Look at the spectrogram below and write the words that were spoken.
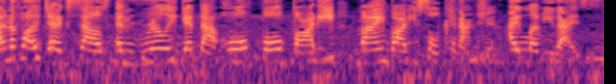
unapologetic selves and really get that whole full body, mind, body, soul connection. I love you guys.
